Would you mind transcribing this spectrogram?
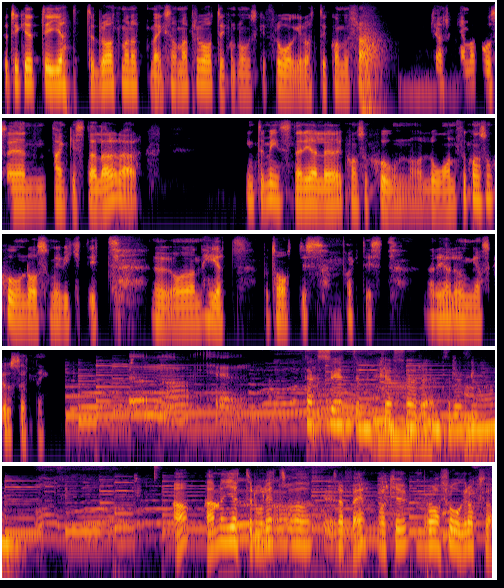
Jag tycker att det är jättebra att man uppmärksammar privatekonomiska frågor och att det kommer fram. Kanske kan man få sig en tankeställare där. Inte minst när det gäller konsumtion och lån för konsumtion då som är viktigt nu och en het potatis faktiskt när det gäller ungas skuldsättning. Tack så jättemycket för intervjun. Ja, ja men jätteroligt att träffa er. Vad kul. Bra frågor också.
